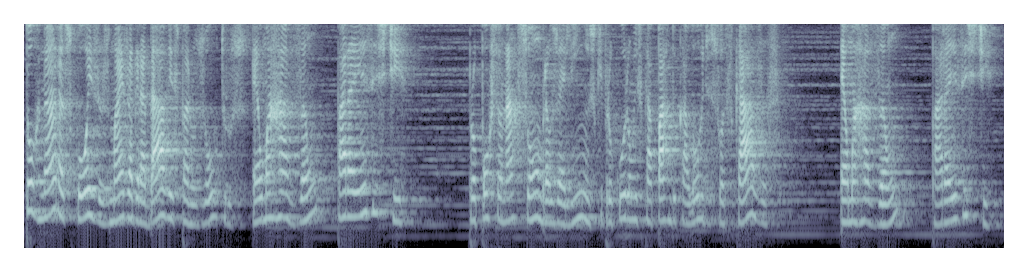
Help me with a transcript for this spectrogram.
Tornar as coisas mais agradáveis para os outros é uma razão para existir. Proporcionar sombra aos velhinhos que procuram escapar do calor de suas casas é uma razão para existir.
